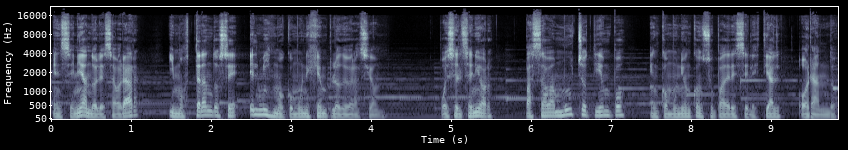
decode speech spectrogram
enseñándoles a orar y mostrándose él mismo como un ejemplo de oración, pues el Señor pasaba mucho tiempo en comunión con su Padre Celestial orando.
